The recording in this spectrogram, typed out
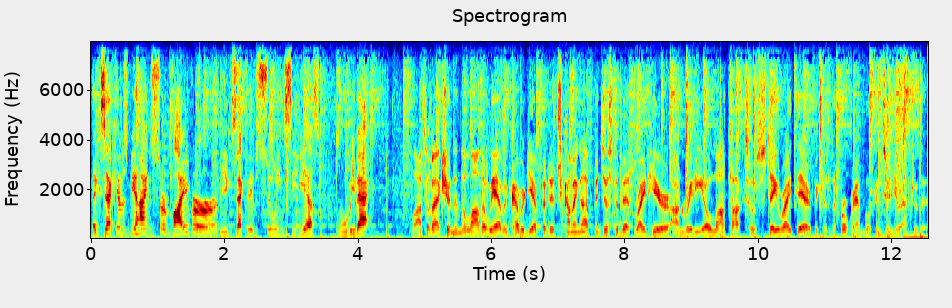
executives behind Survivor, the executives suing CBS. We'll be back. Lots of action in the law that we haven't covered yet, but it's coming up in just a bit right here on Radio Law Talk. So stay right there because the program will continue after this.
